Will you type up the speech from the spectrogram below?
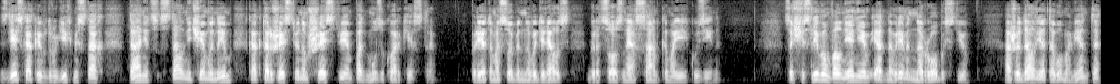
Здесь, как и в других местах, танец стал ничем иным, как торжественным шествием под музыку оркестра. При этом особенно выделялась грациозная осанка моей кузины. Со счастливым волнением и одновременно робостью ожидал я того момента,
